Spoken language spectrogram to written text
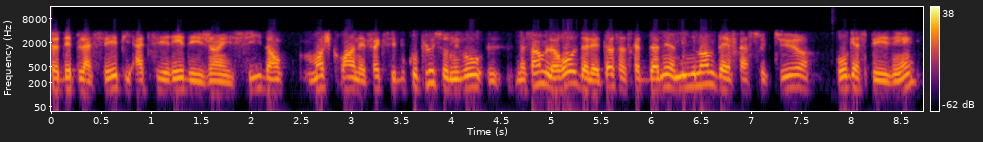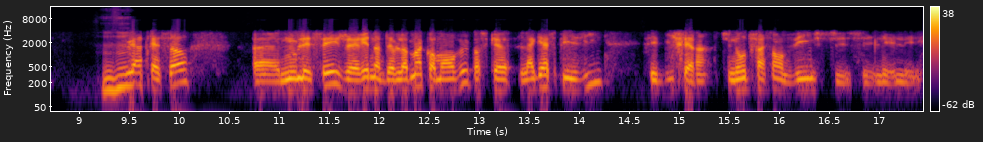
se déplacer puis attirer des gens ici. Donc, moi, je crois en effet que c'est beaucoup plus au niveau, me semble, le rôle de l'État, ça serait de donner un minimum d'infrastructures aux Gaspésiens. Mm-hmm. Puis après ça, nous laisser gérer notre développement comme on veut, parce que la Gaspésie, c'est différent. C'est une autre façon de vivre. C'est, les, les,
